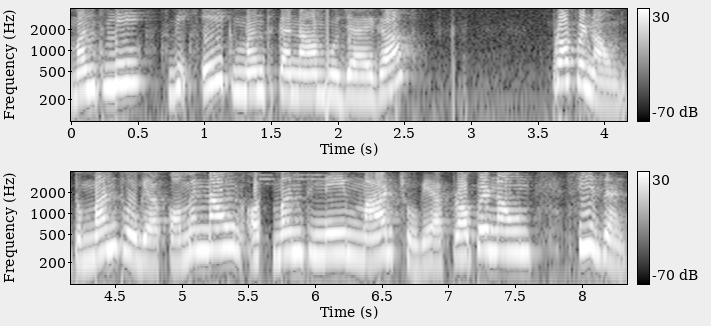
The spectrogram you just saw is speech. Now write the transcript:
मंथ में भी एक मंथ का नाम हो जाएगा प्रॉपर नाउन तो मंथ हो गया कॉमन नाउन और मंथ नेम मार्च हो गया proper noun season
